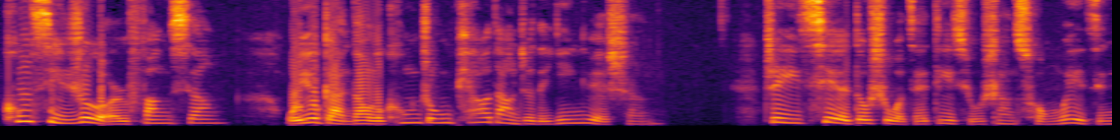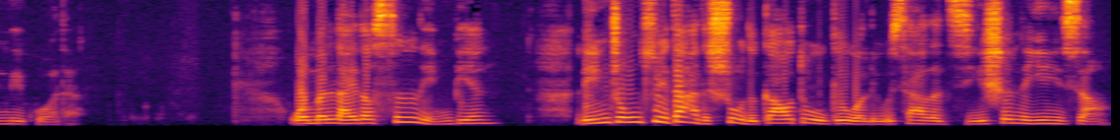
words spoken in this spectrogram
空气热而芳香，我又感到了空中飘荡着的音乐声。这一切都是我在地球上从未经历过的。我们来到森林边，林中最大的树的高度给我留下了极深的印象。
